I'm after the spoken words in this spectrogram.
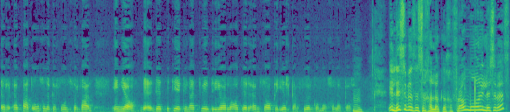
'n pad ongelukkefonds verwant. En ja, dit beteken dat 2, 3 jaar later 'n um, sake eers kan voorkom ongelukkig. Hmm. Elizabeth is 'n gelukkige vrou, môre Elizabeth.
